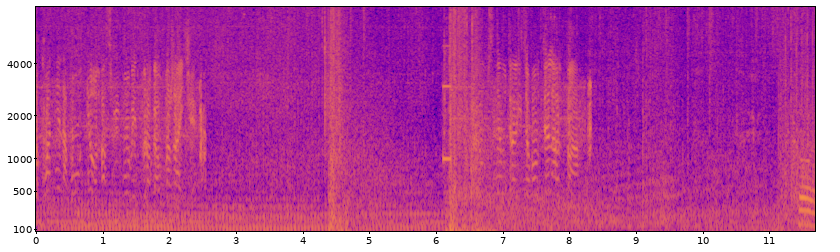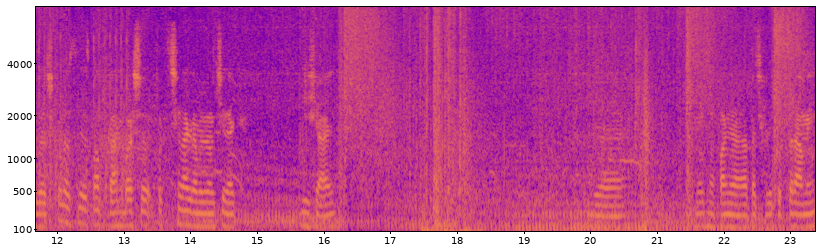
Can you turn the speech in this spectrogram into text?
Dokładnie na południe od was śmigłowiec wroga, uważajcie. Zneutralizował cel Alfa. Kurde, szkoda, że to nie jest mapka. Chyba jeszcze faktycznie nagram jeden odcinek dzisiaj. Gdzie można fajnie latać helikopterami.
